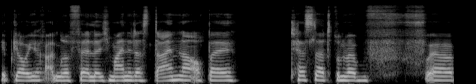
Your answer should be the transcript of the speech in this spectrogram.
gibt glaube ich auch andere Fälle. Ich meine, dass Daimler auch bei Tesla drin war, äh,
